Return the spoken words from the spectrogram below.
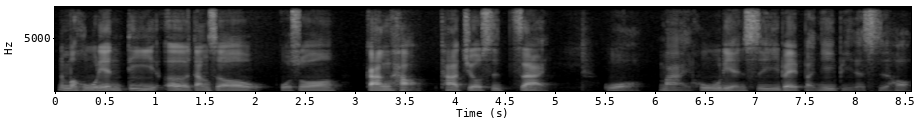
那么胡联第二，当时候我说刚好它就是在我买胡联十一倍本一比的时候，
